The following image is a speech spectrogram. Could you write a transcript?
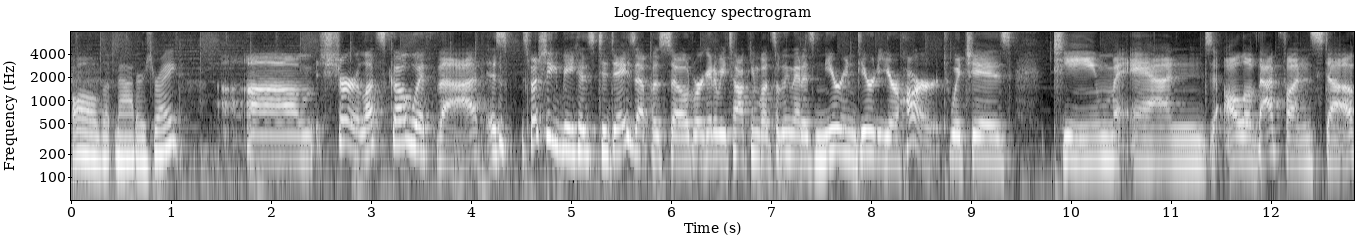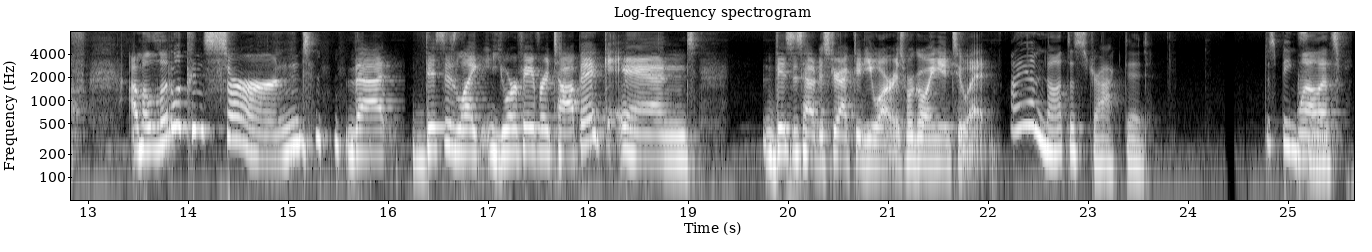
all that matters, right? Um, sure, let's go with that. Es- Especially because today's episode, we're going to be talking about something that is near and dear to your heart, which is team and all of that fun stuff. I'm a little concerned that this is like your favorite topic and this is how distracted you are as we're going into it. I am not distracted. Just being Well, silly. that's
